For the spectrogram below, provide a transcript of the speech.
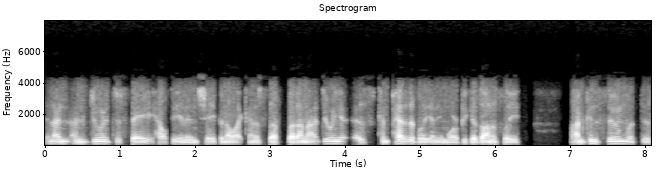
and I'm, I'm doing it to stay healthy and in shape and all that kind of stuff but i'm not doing it as competitively anymore because honestly i'm consumed with this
